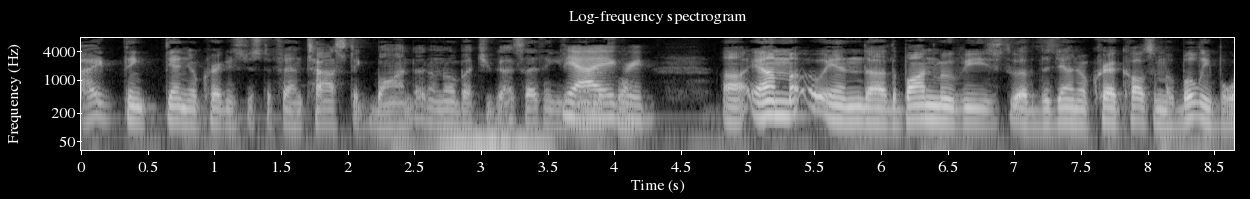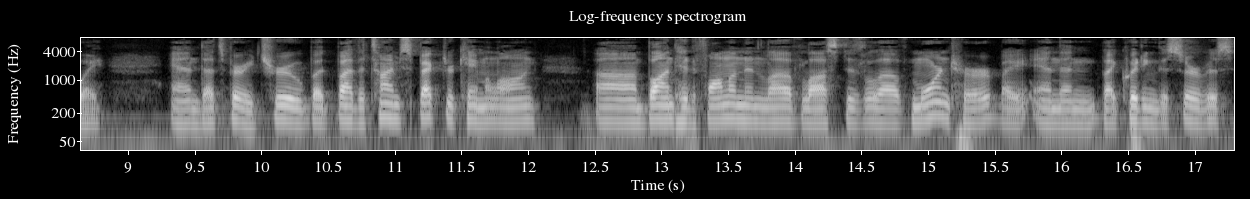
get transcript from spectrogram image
I think Daniel Craig is just a fantastic Bond. I don't know about you guys. I think he's Yeah, I agree. Uh, M in uh, the Bond movies of the Daniel Craig calls him a bully boy, and that's very true. But by the time Spectre came along, uh, Bond had fallen in love, lost his love, mourned her by, and then by quitting the service.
